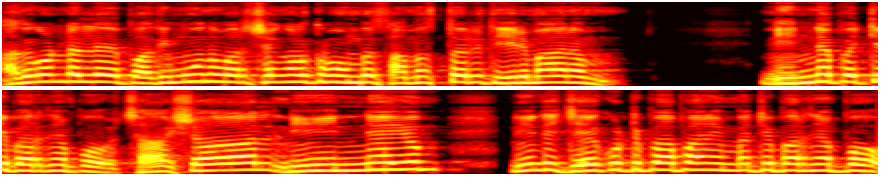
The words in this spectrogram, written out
അതുകൊണ്ടല്ലേ പതിമൂന്ന് വർഷങ്ങൾക്ക് മുമ്പ് സമസ്ത ഒരു തീരുമാനം നിന്നെ പറ്റി പറഞ്ഞപ്പോൾ സാക്ഷാൽ നിന്നെയും നിന്റെ ജയക്കുട്ടിപ്പാപ്പാനെയും പറ്റി പറഞ്ഞപ്പോൾ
